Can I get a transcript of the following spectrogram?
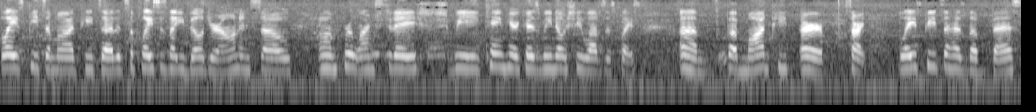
Blaze Pizza, Mod Pizza. It's the places that you build your own, and so um, for lunch today we came here because we know she loves this place. Um, but Mod Pizza, or sorry, Blaze Pizza has the best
